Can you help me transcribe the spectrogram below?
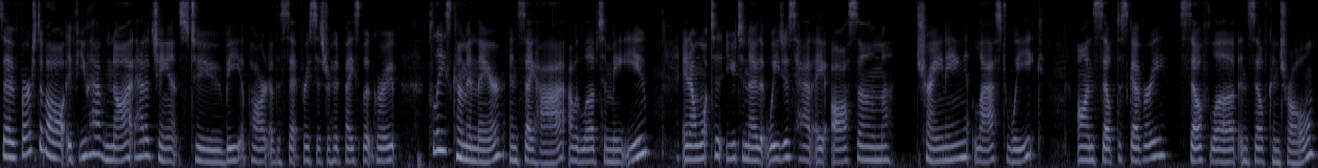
So, first of all, if you have not had a chance to be a part of the Set Free Sisterhood Facebook group, please come in there and say hi. I would love to meet you. And I want to, you to know that we just had a awesome training last week on self-discovery, self-love, and self-control.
